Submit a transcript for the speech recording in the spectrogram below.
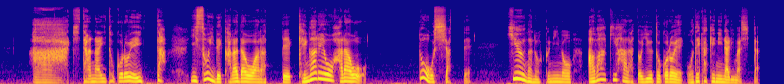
「ああ汚いところへ行った。急いで体を洗って汚れを払おう」とおっしゃって日向の国の淡木原というところへお出かけになりました。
